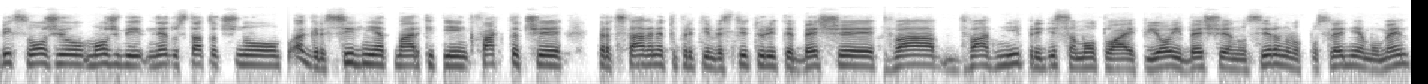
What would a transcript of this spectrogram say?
бих сложил, може би, недостатъчно агресивният маркетинг, факта, че представенето пред инвеститорите беше два, два дни преди самото IPO и беше анонсирано в последния момент.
